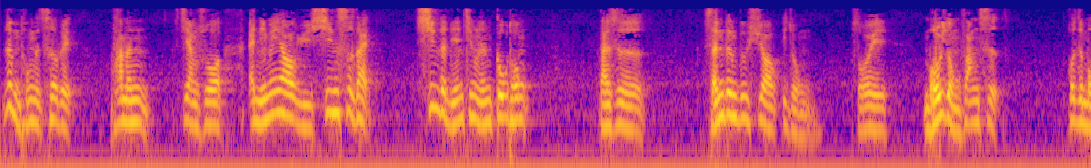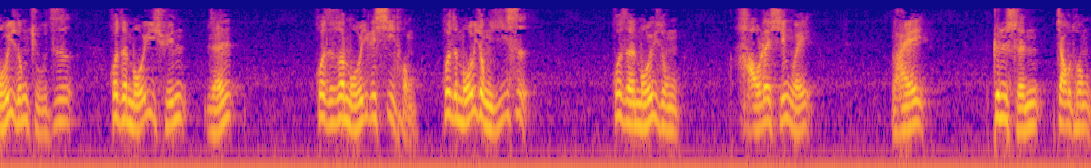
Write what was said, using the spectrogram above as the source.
认同的策略。他们这样说：“哎，你们要与新世代新的年轻人沟通。”但是神灯都需要一种所谓某一种方式，或者某一种组织，或者某一群人。或者说某一个系统，或者某一种仪式，或者某一种好的行为，来跟神交通。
